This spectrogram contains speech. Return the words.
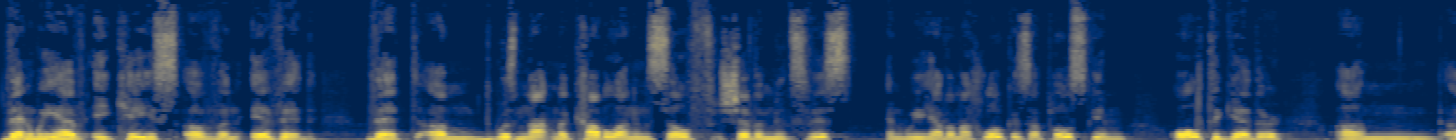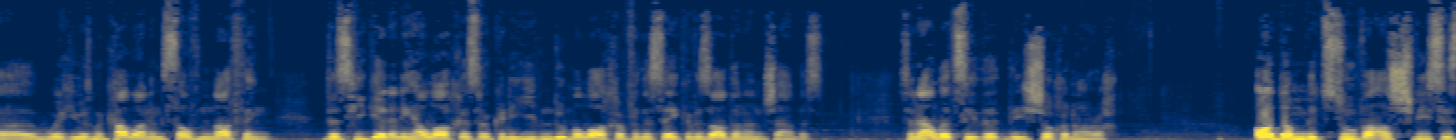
Then we have a case of an Eved that um, was not makabel on himself Sheva mitzvahs, and we have a machlokas aposkim altogether um, uh, where he was makabel on himself nothing. Does he get any halachas, or can he even do malacha for the sake of his adon on Shabbos? So now let's see the, the Shulchan Aruch. Odom mitzuva al shvisis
